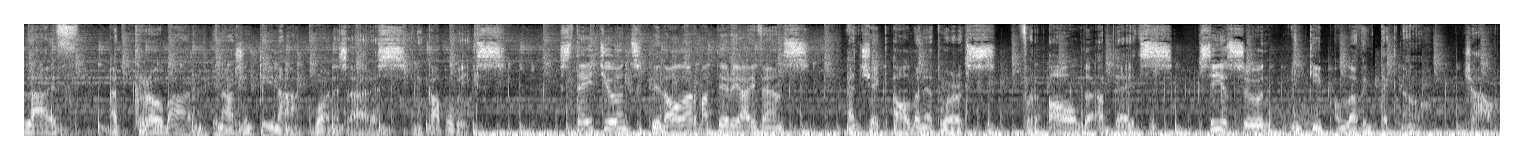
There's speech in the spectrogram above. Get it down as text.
live at Crobar in Argentina, Buenos Aires, in a couple weeks. Stay tuned with all our Materia events and check all the networks for all the updates. See you soon and keep on loving techno. Ciao.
